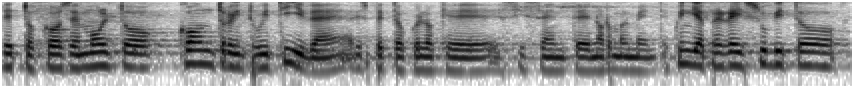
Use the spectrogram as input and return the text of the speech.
detto cose molto controintuitive rispetto a quello che si sente normalmente. Quindi aprirei subito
